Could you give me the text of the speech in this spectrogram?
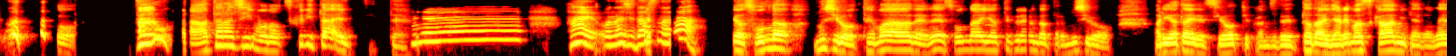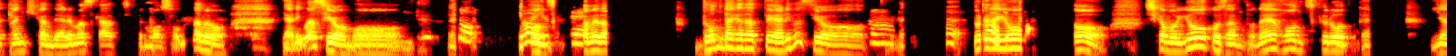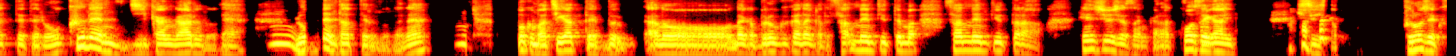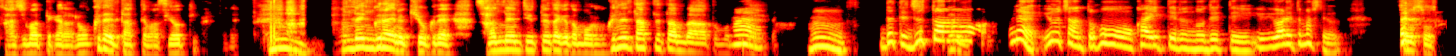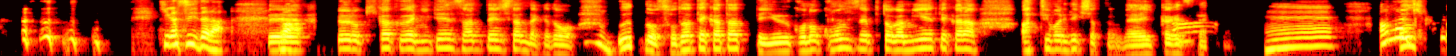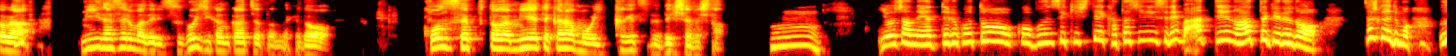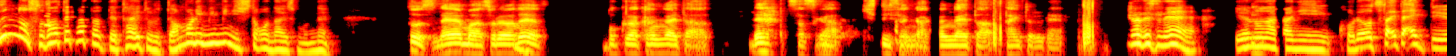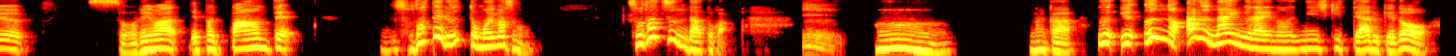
ゼロから新しいものを作りたいって言って、え。はい、同じ出すなら。いや、そんな、むしろ手間でね、そんなやってくれるんだったら、むしろありがたいですよっていう感じで、ただやれますか？みたいなね、短期間でやれますかって言って、もうそんなのやりますよ、もう、みたいなね。そう。は言ってダメだ。どんだけだってやりますよっていうね。それで、ようと、しかも、ようこさんとね、本作ろうってやってて、6年時間があるので、うん。6年経ってるのでね、うん僕間違ってブ、あのーなんかブログかなんかで3年って言って、ま、3年って言ったら編集者さんから構成が入って「翡翠さんプロジェクト始まってから6年経ってますよ」って言われてね。3年ぐらいの記憶で3年って言ってたけどもう6年経ってたんだと思って、はい。うん。だってずっとあの、ね、ようちゃんと本を書いてるのでって言われてましたよ。そうそう 気がついたら。で、まあ。いろいろ企画が2点3点したんだけど、うん運の育て方っていうこのコンセプトが見えてからあっという間にできちゃったのね1ヶ月で。へえ。あんまりコンセプトが見出せるまでにすごい時間かかっちゃったんだけどコンセプトが見えてからもう1ヶ月でできちゃいました。うん。ようちゃんのやってることをこう分析して形にすればっていうのはあったけれど、確かにでも、運の育て方ってタイトルってあんまり耳にしたことないですもんね。そうですねまあそれはね、う僕が考えたねさすが翡翠さんが考えたタイトルでそうですね。世の中にこれを伝えたいっていう、それはやっぱりバーンって育てるって思いますもん。育つんだとか。うんうん。なんか、う、う運のあるないぐらいの認識ってあるけど、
